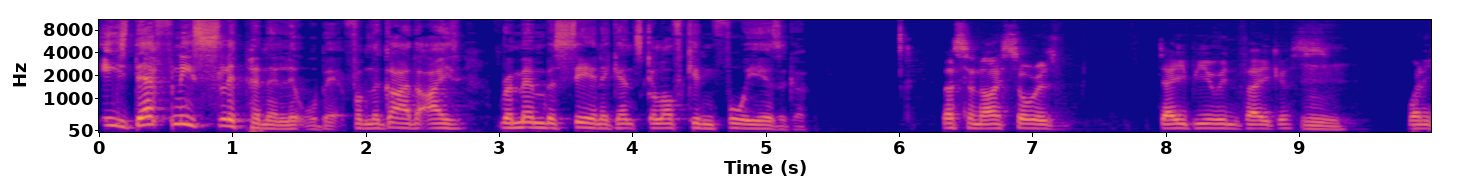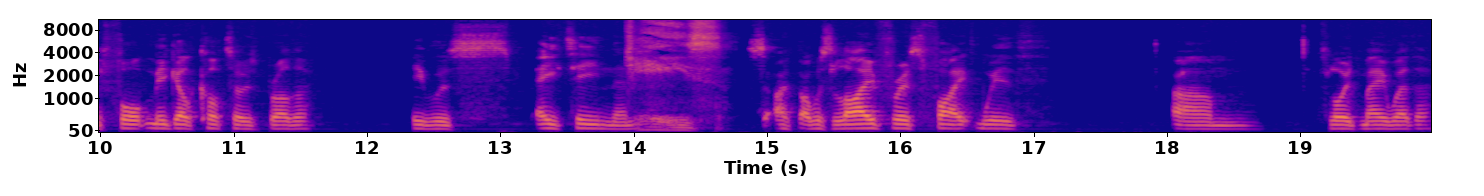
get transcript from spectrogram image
he's definitely slipping a little bit from the guy that I remember seeing against Golovkin four years ago. Listen, I saw his debut in Vegas Mm. when he fought Miguel Cotto's brother. He was 18 then. Jeez. So I, I was live for his fight with um, Floyd Mayweather.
